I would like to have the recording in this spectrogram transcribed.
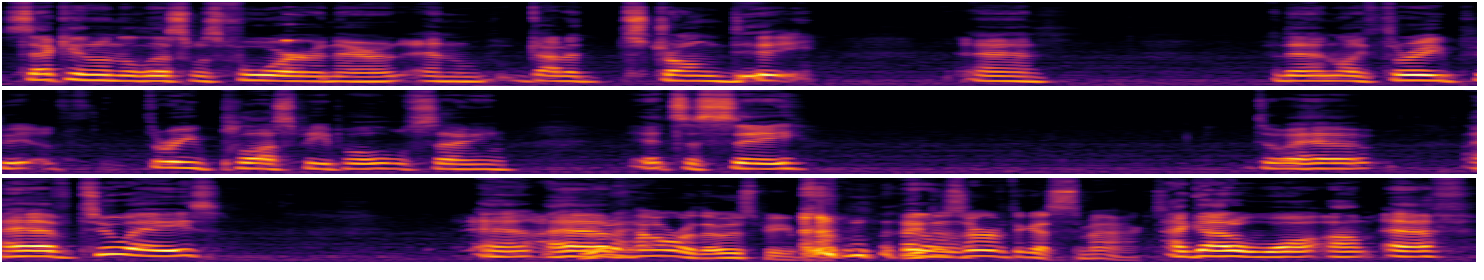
second on the list was four in there and got a strong D. And, and then like three, three plus people saying it's a C. Do I have, I have two A's. And I have, Who the hell are those people? they deserve to get smacked. I got a wa- um, F,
